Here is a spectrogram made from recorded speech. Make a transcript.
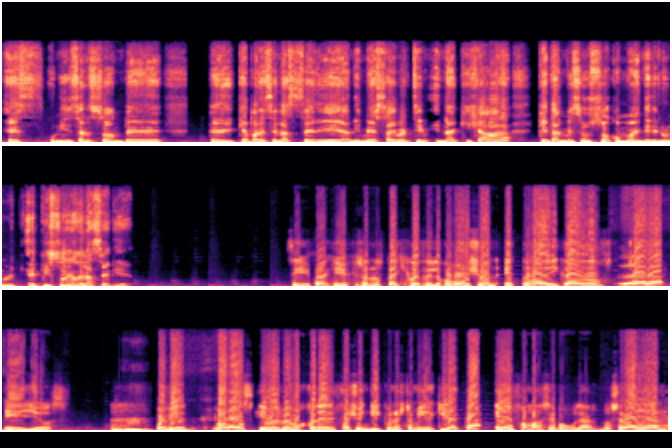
Es un inserción de, que aparece en la serie anime Cyber Team Inaki Habara, que también se usó como ending en un episodio de la serie. Sí, para aquellos que son nostálgicos de Locomotion, esto va dedicado para ellos. Pues bien, vamos y volvemos con el Fashion Geek con nuestra amiga Kira acá en Farmacia Popular. No se vayan.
